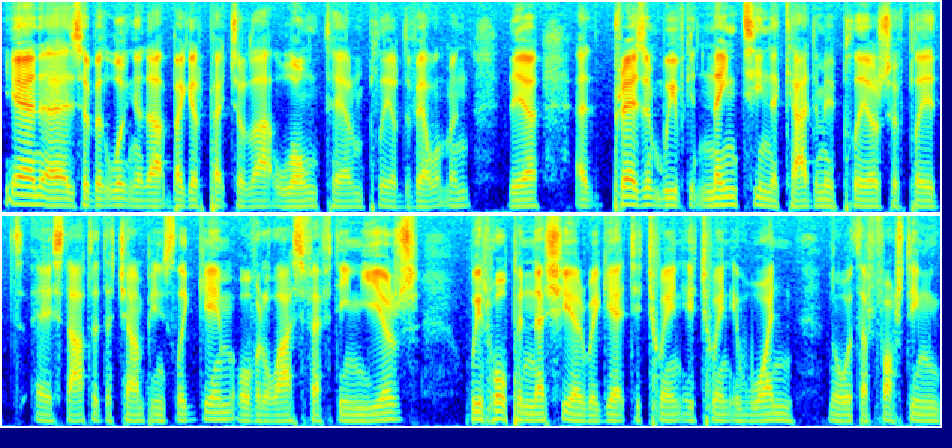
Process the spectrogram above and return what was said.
Yeah, and it's about looking at that bigger picture, that long term player development there. At present, we've got 19 academy players who've played, uh, started the Champions League game over the last 15 years. We're hoping this year we get to 20, 21 no, with their first team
